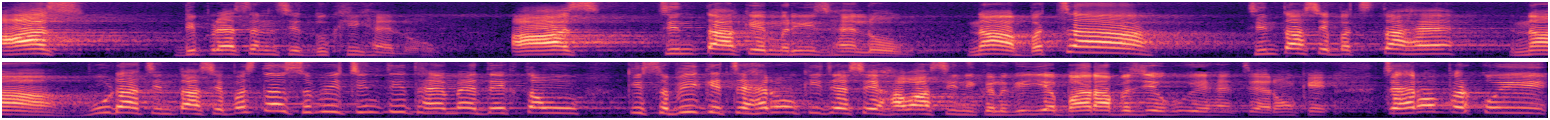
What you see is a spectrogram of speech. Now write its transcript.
आज डिप्रेशन से दुखी हैं लोग। आज चिंता के मरीज़ हैं लोग। ना बच्चा चिंता से बचता है ना, बूढ़ा चिंता से बचता, सभी चिंतित है। मैं देखता हूँ कि सभी के चेहरों की जैसे हवा सी निकल गई है, बारह बजे हुए हैं चेहरों के। चेहरों पर कोई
